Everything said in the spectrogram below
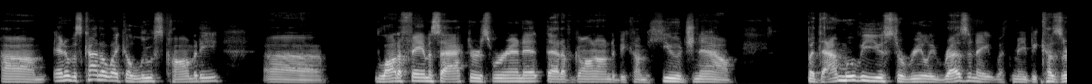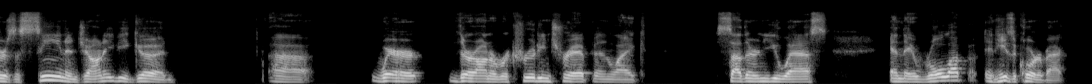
um, and it was kind of like a loose comedy. Uh, a lot of famous actors were in it that have gone on to become huge now. But that movie used to really resonate with me because there's a scene in Johnny Be Good uh, where they're on a recruiting trip and like southern US and they roll up and he's a quarterback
